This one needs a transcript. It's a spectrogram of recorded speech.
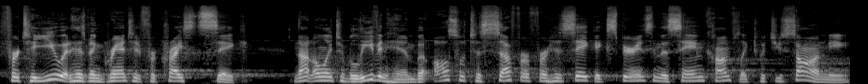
For to you it has been granted for Christ's sake not only to believe in him, but also to suffer for his sake, experiencing the same conflict which you saw in me,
